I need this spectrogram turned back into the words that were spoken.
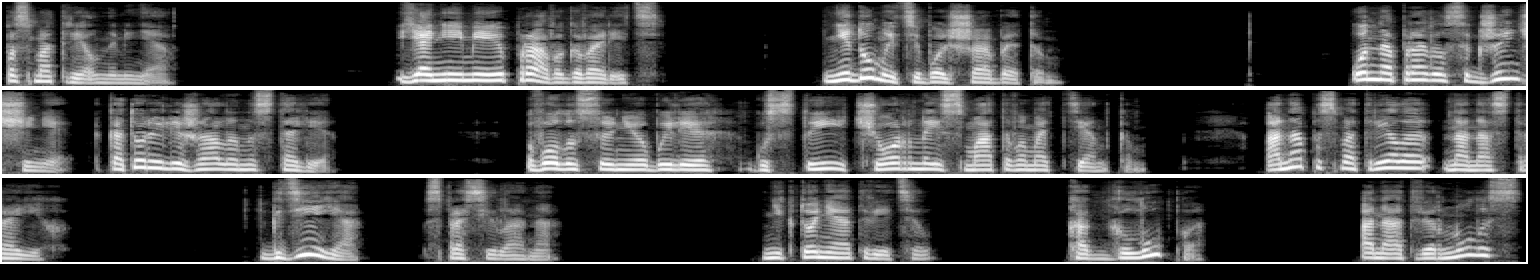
посмотрел на меня. Я не имею права говорить. Не думайте больше об этом. Он направился к женщине, которая лежала на столе. Волосы у нее были густые, черные, с матовым оттенком. Она посмотрела на нас троих. — Где я? — спросила она. Никто не ответил. Как глупо! Она отвернулась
